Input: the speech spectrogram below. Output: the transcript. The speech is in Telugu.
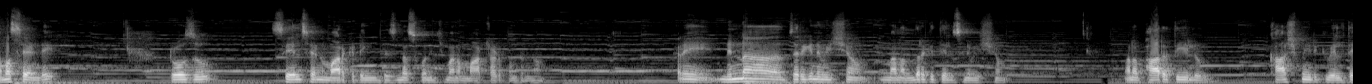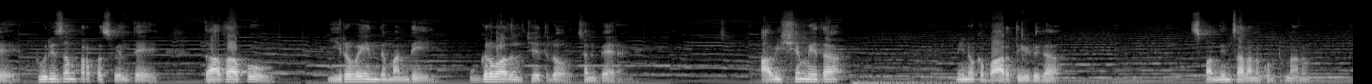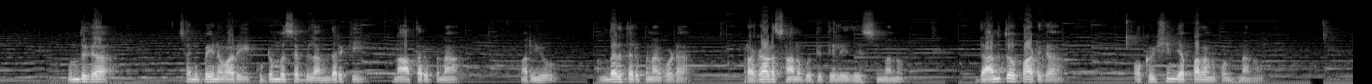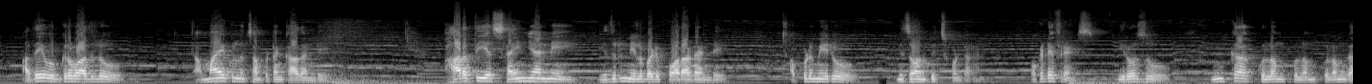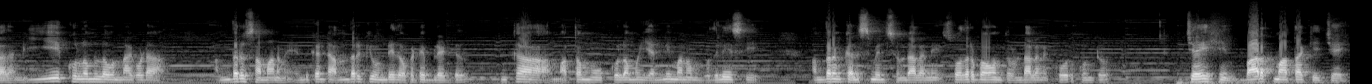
నమస్తే అండి. రోజు సేల్స్ అండ్ మార్కెటింగ్ బిజినెస్ గురించి మనం మాట్లాడుకుంటున్నాం. కానీ నిన్న జరిగిన విషయం మనందరికీ తెలిసిన విషయం. మన భారతీయులు కాశ్మీర్కి వెళ్తే టూరిజం పర్పస్ వెళ్తే దాదాపు ఇరవై ఎనిమిది మంది ఉగ్రవాదుల చేతిలో చనిపోయారండి. ఆ విషయం మీద నేను ఒక భారతీయుడిగా స్పందించాలనుకుంటున్నాను. ముందుగా చనిపోయిన వారి కుటుంబ సభ్యులందరికీ నా తరపున మరియు అందరి తరపున కూడా ప్రగాఢ సానుభూతి తెలియజేస్తున్నాను. దానితో పాటుగా ఒక విషయం చెప్పాలనుకుంటున్నాను. అదే ఉగ్రవాదులు అమాయకులను చంపటం కాదండి. భారతీయ సైన్యాన్ని ఎదురు నిలబడి పోరాడండి. అప్పుడు మీరు నిజం అనిపించుకుంటారండి. ఒకటే ఫ్రెండ్స్ ఈరోజు ఇంకా కులం కులం కులం కాదండి. ఏ కులంలో ఉన్నా కూడా అందరూ సమానమే. ఎందుకంటే అందరికీ ఉండేది ఒకటే బ్లడ్ ఇంకా మతము కులము ఇవన్నీ మనం వదిలేసి అందరం కలిసిమెలిసి ఉండాలని సోదరభావంతో ఉండాలని కోరుకుంటూ జై హింద్. భారత్ మాతాకి జై.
